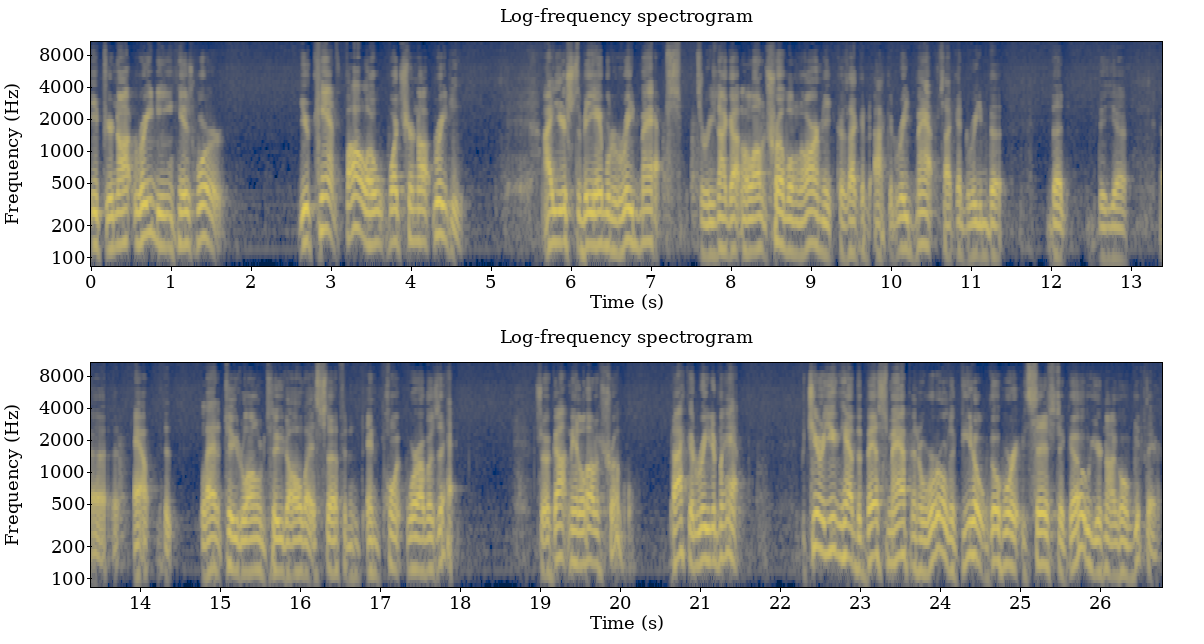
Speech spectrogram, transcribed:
if you're not reading His Word. You can't follow what you're not reading. I used to be able to read maps. It's the reason I got in a lot of trouble in the army because I could I could read maps. I could read the the the uh, uh, out the latitude, longitude, all that stuff, and, and point where I was at. So it got me in a lot of trouble. But I could read a map. But you know, you can have the best map in the world. If you don't go where it says to go, you're not going to get there.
